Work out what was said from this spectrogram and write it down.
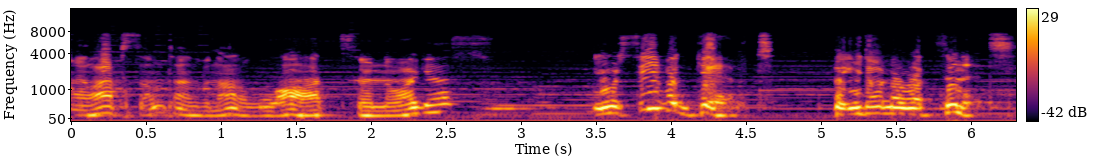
I laugh sometimes, but not a lot, so no, I guess? You receive a gift, but you don't know what's in it.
